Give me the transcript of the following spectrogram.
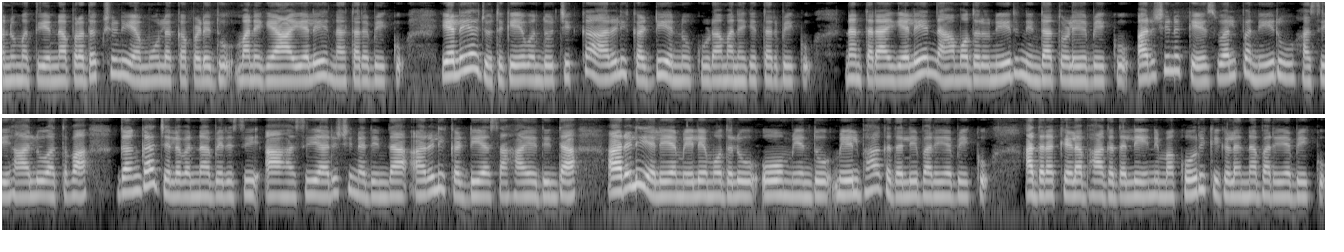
ಅನುಮತಿಯನ್ನು ಪ್ರದಕ್ಷಿಣೆಯ ಮೂಲಕ ಪಡೆದು ಮನೆಗೆ ಆ ಎಲೆಯನ್ನು ತರಬೇಕು. ಎಲೆಯ ಜೊತೆಗೆ ಒಂದು ಚಿಕ್ಕ ಅರಳಿ ಕಡ್ಡಿಯನ್ನು ಕೂಡ ಮನೆಗೆ ತರಬೇಕು. ನಂತರ ಎಲೆಯನ್ನು ಮೊದಲು ನೀರಿನಿಂದ ತೊಳೆಯಬೇಕು. ಅರಿಶಿನಕ್ಕೆ ಸ್ವಲ್ಪ ನೀರು, ಹಸಿ ಹಾಲು ಅಥವಾ ಗಂಗಾ ಜಲವನ್ನು ಬೆರೆಸಿ ಆ ಹಸಿ ಅರಿಶಿನದಿಂದ ಅರಳಿ ಕಡ್ಡಿಯ ಸಹಾಯದಿಂದ ಅರಳಿ ಎಲೆಯ ಮೇಲೆ ಮೊದಲು ಓಂ ಎಂದು ಮೇಲ್ಭಾಗದಲ್ಲಿ ಬರೆಯಬೇಕು. ಅದರ ಕೆಳಭಾಗದಲ್ಲಿ ನಿಮ್ಮ ಕೋರಿಕೆಗಳನ್ನು ಬರೆಯಬೇಕು.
